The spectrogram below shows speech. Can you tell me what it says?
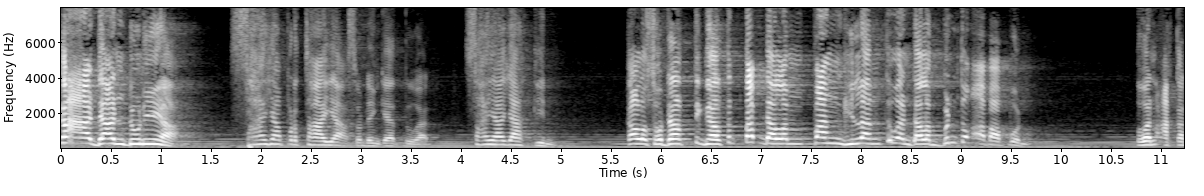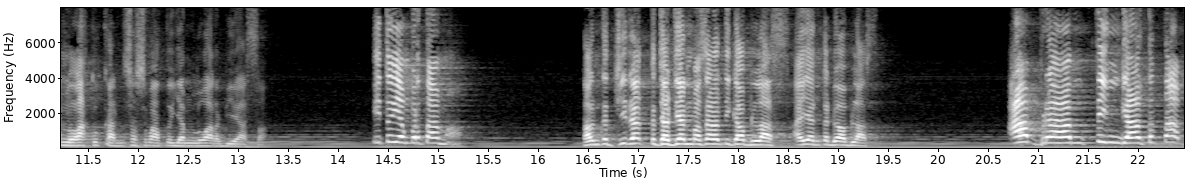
keadaan dunia. Saya percaya, saudara Tuhan, saya yakin kalau saudara tinggal tetap dalam panggilan Tuhan dalam bentuk apa pun, Tuhan akan melakukan sesuatu yang luar biasa. Itu yang pertama. Dalam kejadian pasal 13 ayat ke-12. Abraham tinggal tetap.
